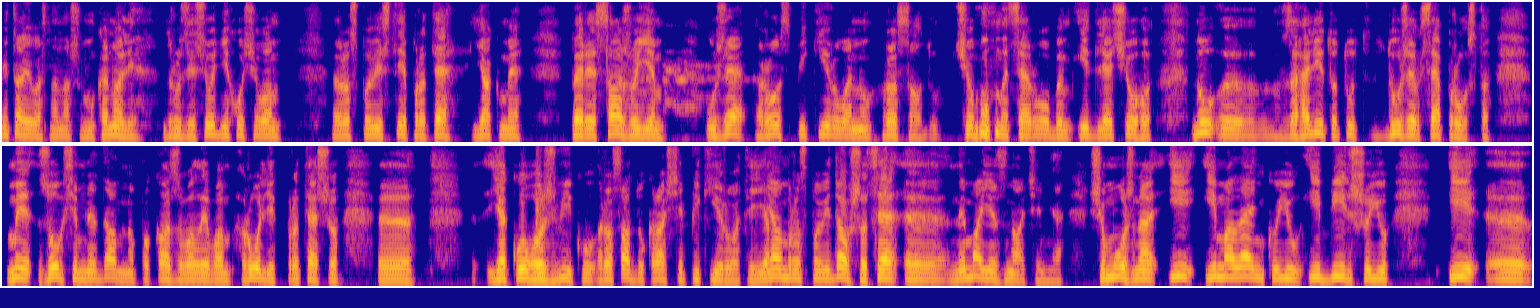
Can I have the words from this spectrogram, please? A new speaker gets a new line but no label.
Вітаю вас на нашому каналі. Друзі, сьогодні хочу вам розповісти про те, як ми пересаджуємо уже розпікіровану розсаду. Чому ми це робимо і для чого? Ну, е, взагалі-то тут дуже все просто. Ми зовсім недавно показували вам ролик про те, що е, якого ж віку розсаду краще пікірувати. Я вам розповідав, що це е, не має значення, що можна і, і маленькою, і більшою. І е,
